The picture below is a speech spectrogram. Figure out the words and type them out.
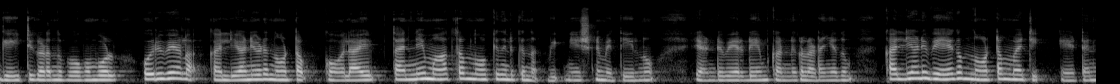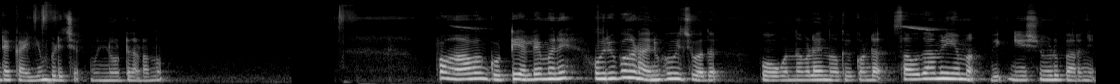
ഗേറ്റ് കടന്നു പോകുമ്പോൾ ഒരു വേള കല്യാണിയുടെ നോട്ടം കോലായിൽ തന്നെ മാത്രം നോക്കി നിൽക്കുന്ന വിഘ്നേഷിനും എത്തിയിരുന്നു. രണ്ടുപേരുടെയും കണ്ണുകൾ അടഞ്ഞതും കല്യാണി വേഗം നോട്ടം മാറ്റി ഏട്ടന്റെ കൈയും പിടിച്ച് മുന്നോട്ട് നടന്നു. പാവം കുട്ടിയല്ലേ മോനെ ഒരുപാട് അനുഭവിച്ചു അത്. പോകുന്നവളെ നോക്കിക്കൊണ്ട് സൗദാമിനിയമ്മ വിഘ്നേഷിനോട് പറഞ്ഞ്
